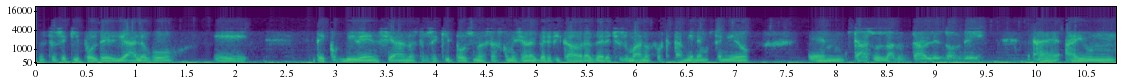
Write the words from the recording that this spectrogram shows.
nuestros equipos de diálogo, eh, de convivencia, nuestros equipos, nuestras comisiones verificadoras de derechos humanos, porque también hemos tenido em, casos lamentables donde eh, hay un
